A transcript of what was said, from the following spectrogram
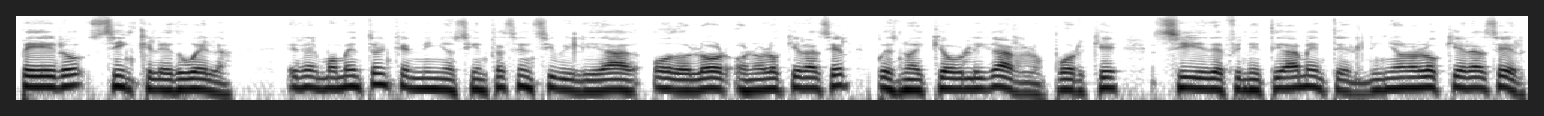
pero sin que le duela en el momento en que el niño sienta sensibilidad o dolor o no lo quiera hacer, pues no hay que obligarlo, porque si definitivamente el niño no lo quiere hacer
